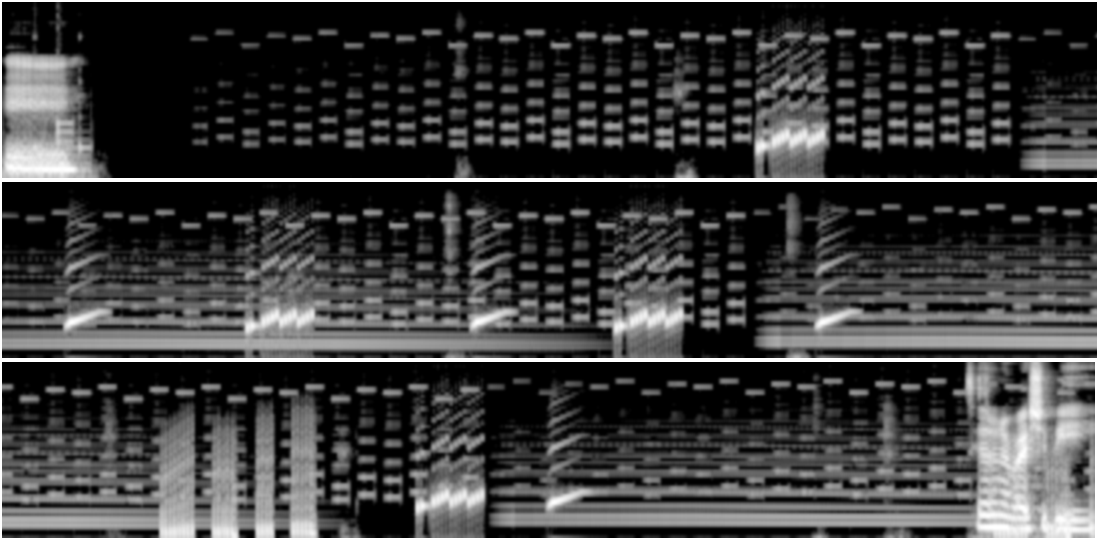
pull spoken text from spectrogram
Hmm. See, I don't know if I should be...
